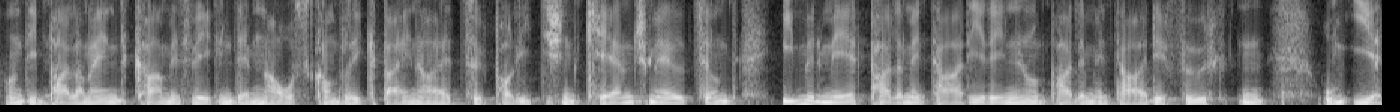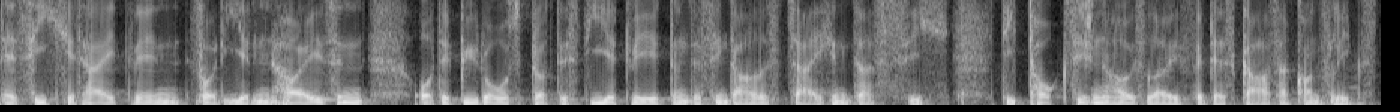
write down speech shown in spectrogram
und im Parlament kam es wegen dem Nahostkonflikt beinahe zur politischen Kernschmelze und immer mehr Parlamentarierinnen und Parlamentarier fürchten um ihre Sicherheit, wenn vor ihren Häusern oder Büros protestiert diskutiert wird. Und es sind alles Zeichen, dass sich die toxischen Ausläufer des Gaza-Konflikts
